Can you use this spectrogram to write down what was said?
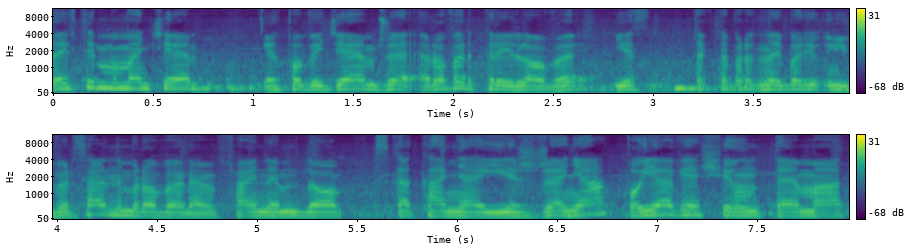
No i w tym momencie, jak powiedziałem, że rower trailowy jest tak naprawdę najbardziej uniwersalnym rowerem, fajnym do skakania i jeżdżenia, pojawia się temat,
